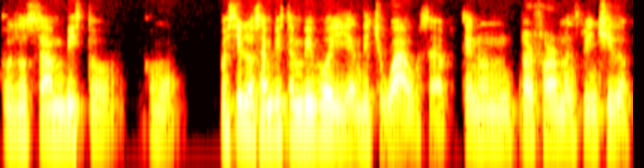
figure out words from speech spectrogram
pues los han visto como, pues sí, los han visto en vivo y han dicho, wow, o sea, tiene un performance bien chido.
